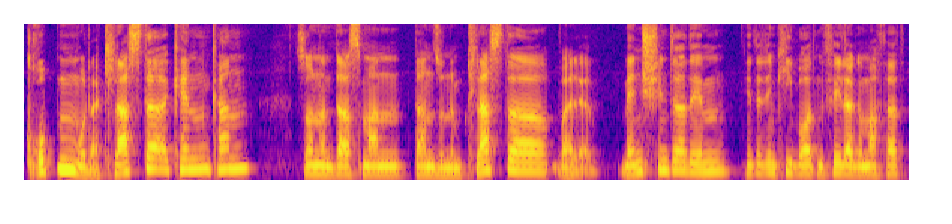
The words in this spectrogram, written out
Gruppen oder Cluster erkennen kann, sondern dass man dann so einem Cluster, weil der Mensch hinter dem, hinter dem Keyboard einen Fehler gemacht hat,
